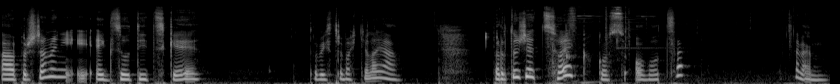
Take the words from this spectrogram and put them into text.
A proč tam není i exotické? To bych třeba chtěla já. Protože co je kokos ovoce? Nevím.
